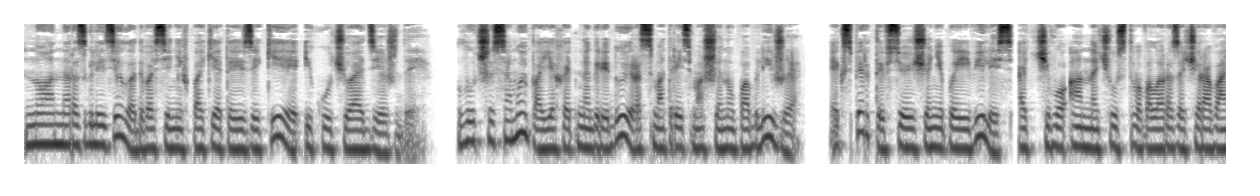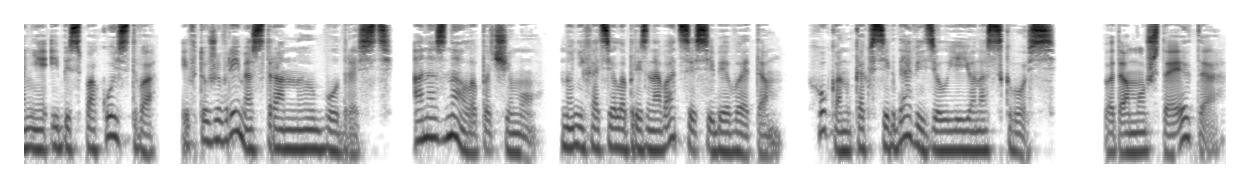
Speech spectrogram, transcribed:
но Анна разглядела два синих пакета из Икеи и кучу одежды. Лучше самой поехать на гряду и рассмотреть машину поближе, Эксперты все еще не появились, отчего Анна чувствовала разочарование и беспокойство, и в то же время странную бодрость. Она знала почему, но не хотела признаваться себе в этом. Хокон, как всегда, видел ее насквозь. «Потому что это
